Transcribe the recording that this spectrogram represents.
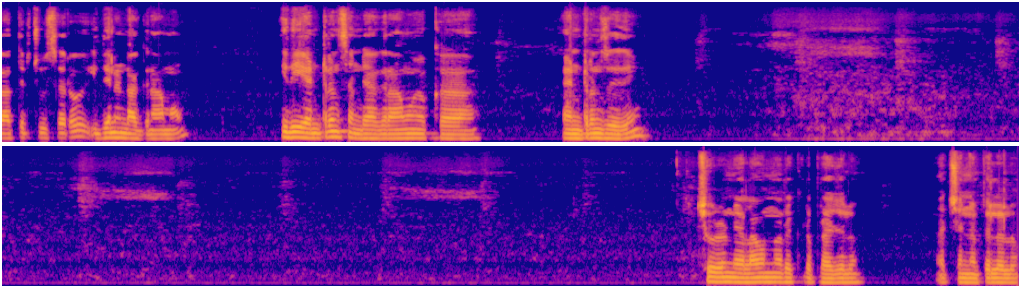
రాత్రి చూసారో ఇదేనండి ఆ గ్రామం. ఇది ఎంట్రన్స్ అండి ఆ గ్రామం యొక్క ఎంట్రన్స్ ఇది. చూడండి ఎలా ఉన్నారు ఇక్కడ ప్రజలు ఆ చిన్న పిల్లలు.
